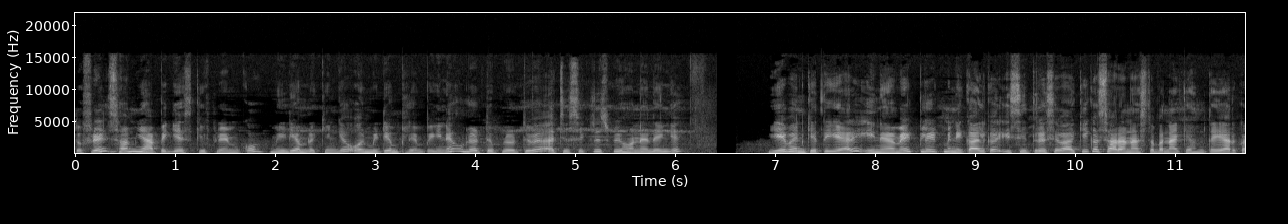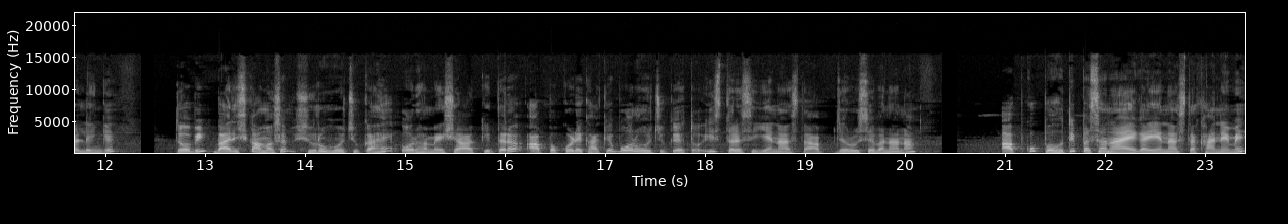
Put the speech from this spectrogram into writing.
तो फ्रेंड्स, हम यहाँ पे गैस की फ्लेम को मीडियम रखेंगे और मीडियम फ्लेम पे इन्हें उलटते पुलटते हुए अच्छे से क्रिस्पी होने देंगे। ये बन के तैयार इन्हें हम एक प्लेट में निकाल कर इसी तरह से बाकी का सारा नाश्ता बना के हम तैयार कर लेंगे। तो अभी बारिश का मौसम शुरू हो चुका है और हमेशा आपकी तरह आप पकोड़े खा के बोर हो चुके हैं तो इस तरह से ये नाश्ता आप ज़रूर से बनाना। आपको बहुत ही पसंद आएगा ये नाश्ता खाने में।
